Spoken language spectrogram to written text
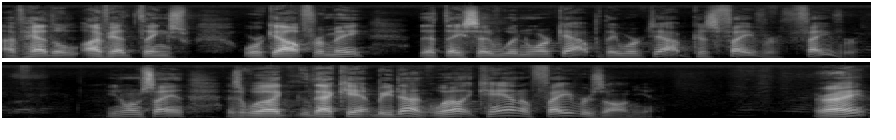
I've had, the, I've had things work out for me that they said wouldn't work out, but they worked out because favor, favor. You know what I'm saying? I said, well, that can't be done. Well, it can if favor's on you. Right?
